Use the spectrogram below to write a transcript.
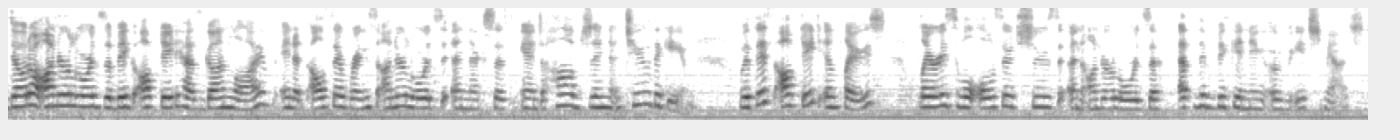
Dota Underlords, the big update has gone live, and it also brings Underlords Anessix and Hobgen to the game. With this update in place, players will also choose an Underlords at the beginning of each match.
